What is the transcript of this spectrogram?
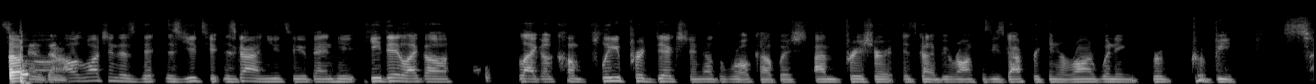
so, uh, I was watching this this YouTube this guy on YouTube and he he did like a like a complete prediction of the World Cup, which I'm pretty sure is gonna be wrong because he's got freaking Iran winning Group Group B. So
